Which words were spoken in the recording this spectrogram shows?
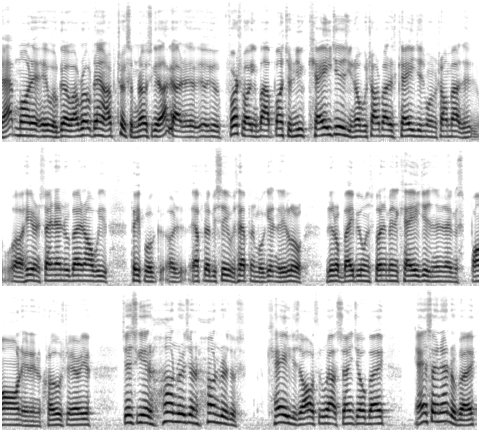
that money, it would go, I wrote down, I took some notes together. I got, uh, uh, first of all, you can buy a bunch of new cages. You know, we talked about these cages when we were talking about the, uh, here in St. Andrew Bay and all, we, people, uh, FWC was helping, we're getting the little, little baby ones, putting them in the cages, and then they can spawn in an enclosed area. Just get hundreds and hundreds of cages all throughout St. Joe Bay and St. Andrew Bay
